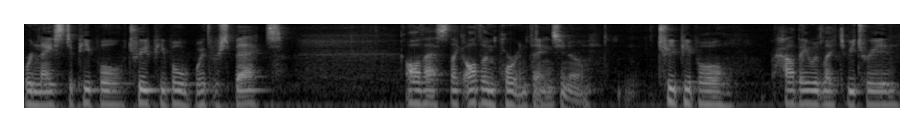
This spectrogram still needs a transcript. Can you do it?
we're nice to people, treat people with respect. All that's like all the important things, you know. Treat people how they would like to be treated.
